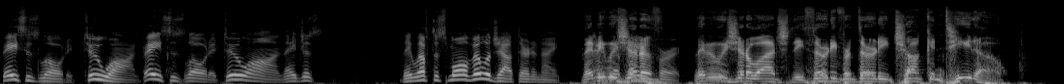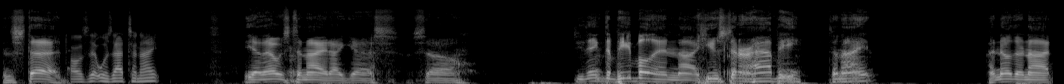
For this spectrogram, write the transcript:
bases loaded, two on, bases loaded, two on. They just they left a small village out there tonight. Maybe we should have. Maybe we should have watched the thirty for thirty Chuck and Tito instead. Oh, was that was that tonight? Yeah, that was tonight, I guess. So, do you think the people in uh, Houston are happy tonight? I know they're not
